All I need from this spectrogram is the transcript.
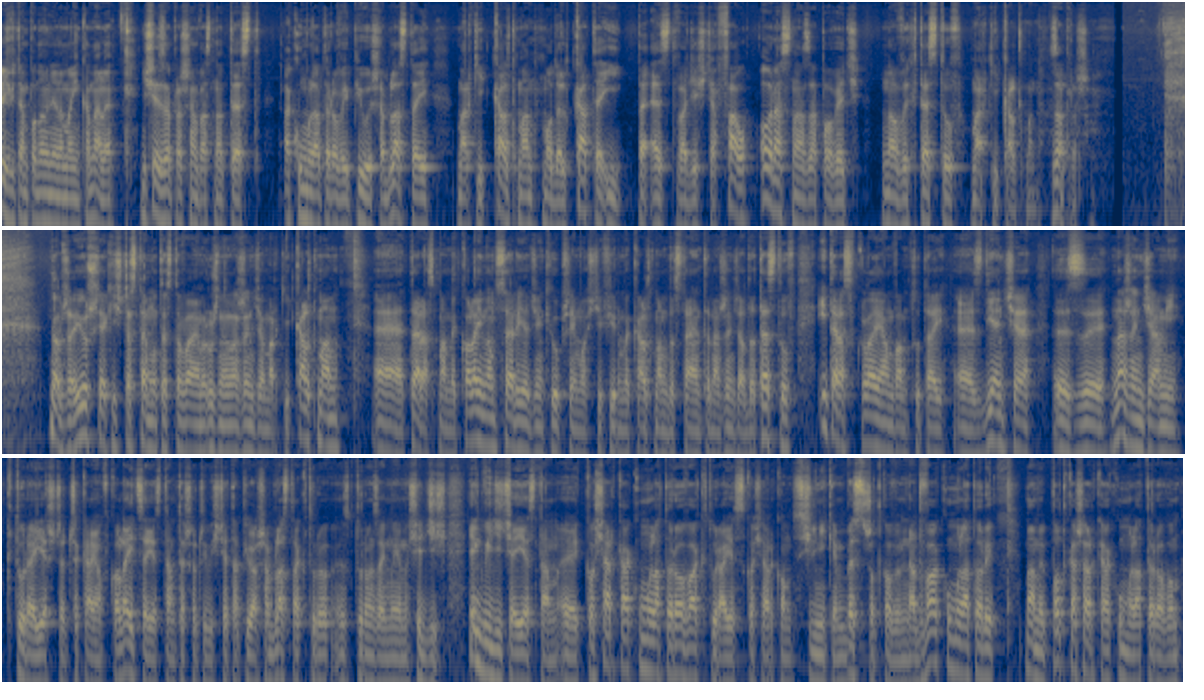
Cześć, witam ponownie na moim kanale. Dzisiaj zapraszam Was na test akumulatorowej piły szablastej marki Kaltman model KTI PS20V oraz na zapowiedź nowych testów marki Kaltman. Zapraszam. Dobrze, już jakiś czas temu testowałem różne narzędzia marki Kaltman. E, teraz mamy kolejną serię. Dzięki uprzejmości firmy Kaltman dostałem te narzędzia do testów. I teraz wklejam Wam tutaj e, zdjęcie e, z narzędziami, które jeszcze czekają w kolejce. Jest tam też oczywiście ta piła szablasta, którą, z którą zajmujemy się dziś. Jak widzicie, jest tam e, kosiarka akumulatorowa, która jest kosiarką z silnikiem bezszczotkowym na dwa akumulatory. Mamy podkaszarkę akumulatorową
